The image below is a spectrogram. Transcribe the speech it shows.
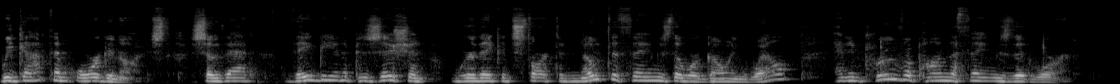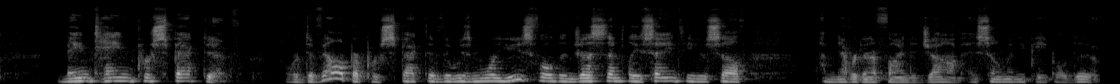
We got them organized so that they'd be in a position where they could start to note the things that were going well and improve upon the things that weren't. Maintain perspective or develop a perspective that was more useful than just simply saying to yourself, I'm never going to find a job, as so many people do.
